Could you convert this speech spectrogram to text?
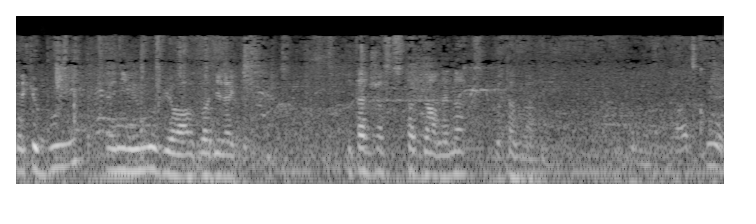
like a buoy, and you move your body like this. It adjusts top down and not bottom up. Oh, that's cool.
